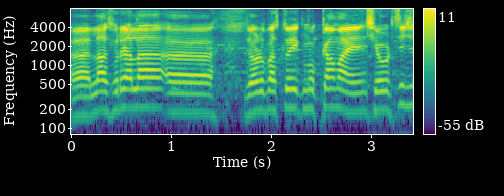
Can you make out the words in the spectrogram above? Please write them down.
लासुऱ्याला अ, जवळपास तो एक मुक्काम आहे. शेवटची जी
